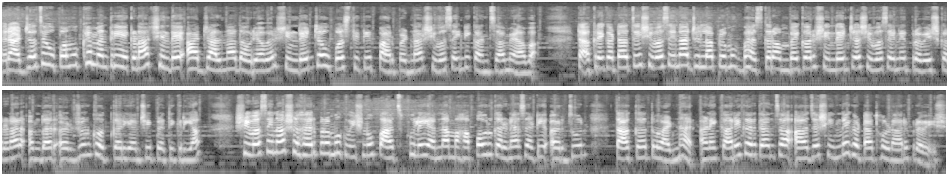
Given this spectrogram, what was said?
राज्याचे उपमुख्यमंत्री एकनाथ शिंदे आज जालना दौऱ्यावर शिंदेंच्या उपस्थितीत पार पडणार शिवसैनिकांचा मेळावा. ठाकरे गटाचे शिवसेना जिल्हाप्रमुख भास्कर आंबेकर शिंदेंच्या शिवसेनेत प्रवेश करणार आमदार अर्जुन खोतकर यांची प्रतिक्रिया. शिवसेना शहर प्रमुख विष्णू पाचफुले यांना महापौर करण्यासाठी अर्जुन ताकद वाढणार आणि कार्यकर्त्यांचा आज शिंदे गटात होणार प्रवेश.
